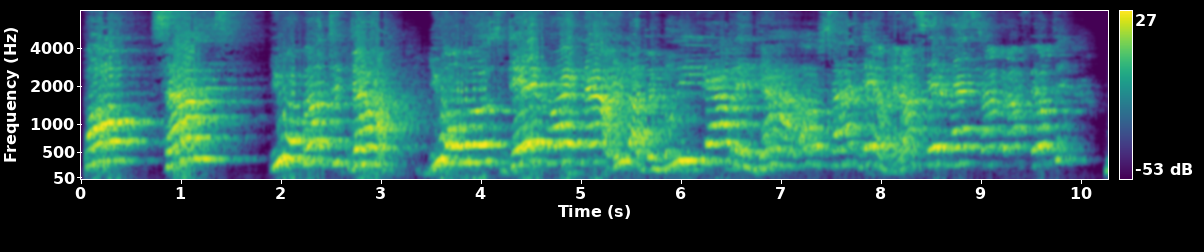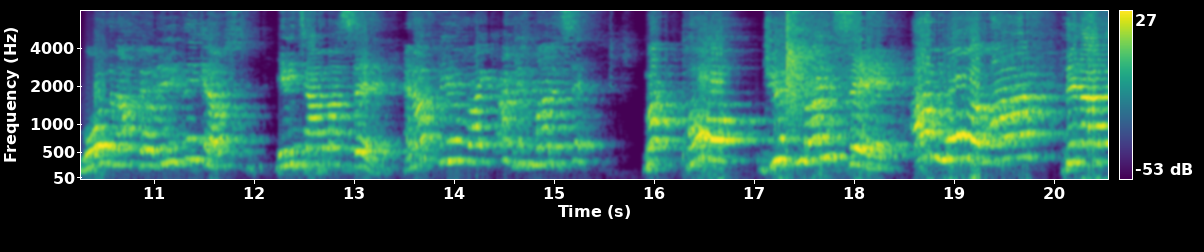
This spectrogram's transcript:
Paul, Silas, you about to die. You almost dead right now. You about to bleed out and die upside down. And I said it last time and I felt it more than I felt anything else anytime I said it. And I feel like I just might have said, my Paul just might have said, I'm more alive than I've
